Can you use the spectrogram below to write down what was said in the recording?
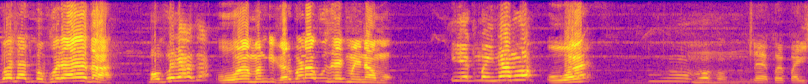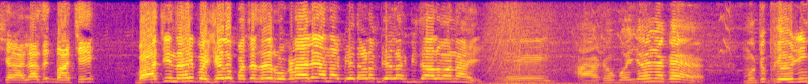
બસ આજ બપોરે આયા હતા બપોરે આવ્યા ઓવે મન કે ઘર બનાવવું છે એક મહિનામાં. હતા એક મહિનામાં? ઓવે. એટલે કોઈ પૈસા આલ્યા છે બાચી? બાચી નહીં પૈસા તો પચાસ હજાર રોકડા આલ્યા અને બે દાડા બે લાખ બીજા આલવાના હે એ હા શું બોલ્યો ને કે? મોટું ફેવરી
